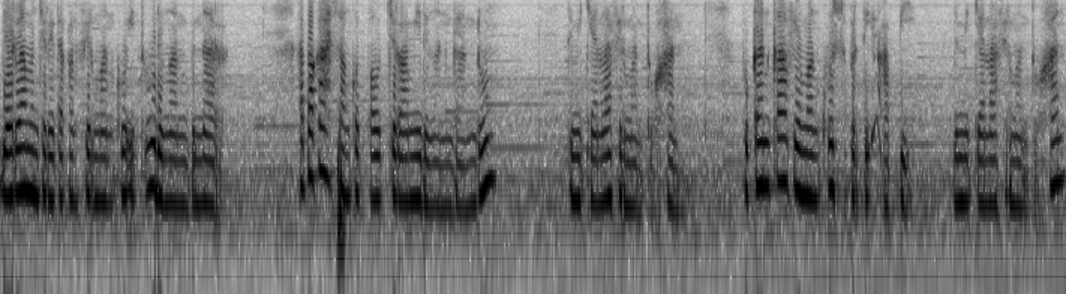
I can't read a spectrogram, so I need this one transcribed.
biarlah menceritakan firmanku itu dengan benar Apakah sangkut paut jerami dengan gandum? Demikianlah firman Tuhan. Bukankah firmanku seperti api? Demikianlah firman Tuhan.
